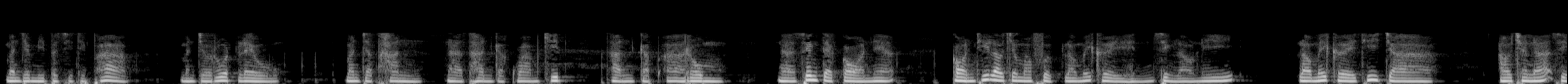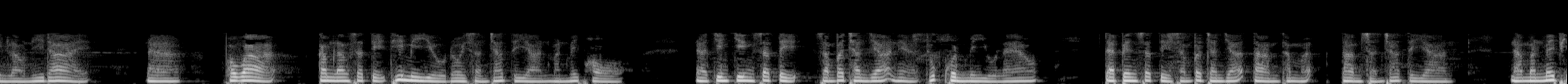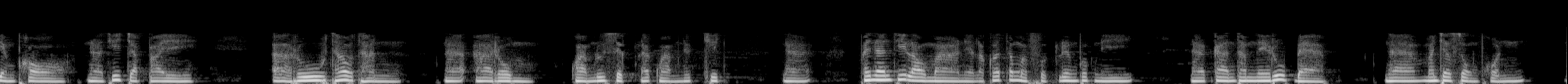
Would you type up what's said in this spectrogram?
มันจะมีประสิทธิภาพ มันจะรวดเร็ว มันจะทันนะทันกับความคิด ทันกับอารมณ์นะซึ่งแต่ก่อนเนี่ยก่อนที่เราจะมาฝึกเราไม่เคยเห็นสิ่งเหล่านี้ เราไม่เคยที่จะเอาชนะสิ่งเหล่านี้ได้นะเพราะว่ากำลังสติที่มีอยู่โดยสัญชาตญาณมันไม่พอนะจริง ๆ สติสัมปชัญญะเนี่ยทุกคนมีอยู่แล้ว แต่เป็นสติสัมปชัญญะตามธรรม ตามสัญชาตญาณนะมันไม่เพียงพอนะที่จะไปรู้เท่าทันนะอารมณ์ ความรู้สึกและความนึกคิดนะเพราะนั้นที่เรามาเนี่ยเราก็ต้องมาฝึกเรื่องพวกนี้นะการทำในรูปแบบนะมันจะส่งผล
